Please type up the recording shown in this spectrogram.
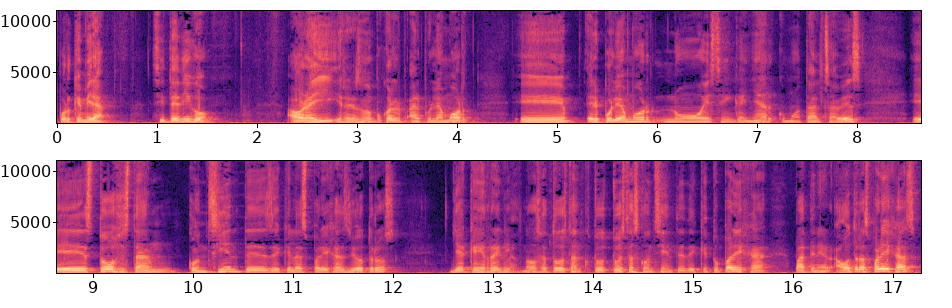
Porque mira, si te digo, ahora y, y regresando un poco al, al poliamor, eh, el poliamor no es engañar como tal, ¿sabes? Es, todos están conscientes de que las parejas de otros, ya que hay reglas, ¿no? O sea, todos están, tú, tú estás consciente de que tu pareja va a tener a otras parejas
